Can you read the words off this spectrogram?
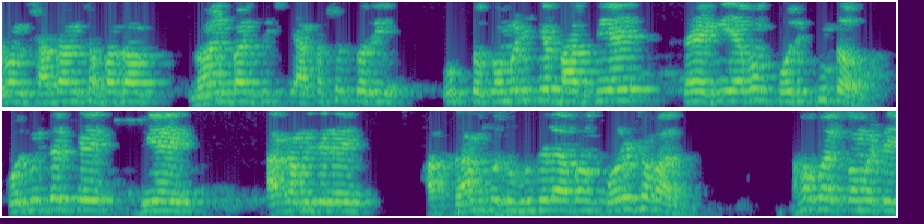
এবং সাধারণ সম্পাদক নয়নবার দৃষ্টি আকর্ষণ করি। উক্ত কমিটিকে বাদ দিয়ে ত্যাগী এবং পরীক্ষিত কর্মীদেরকে দিয়ে আগামী দিনে রামগঞ্জ উপজেলা এবং পৌরসভার আহ্বায়ক কমিটি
